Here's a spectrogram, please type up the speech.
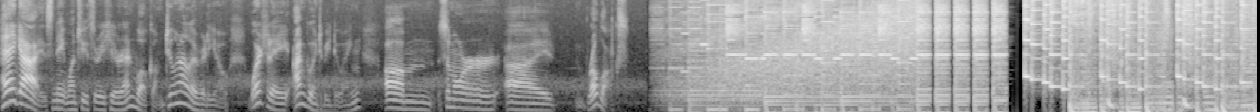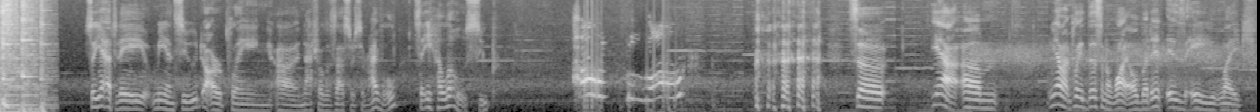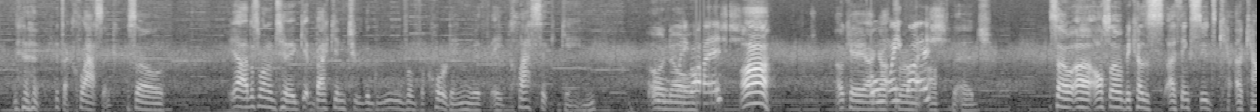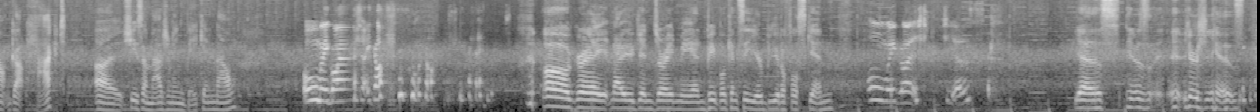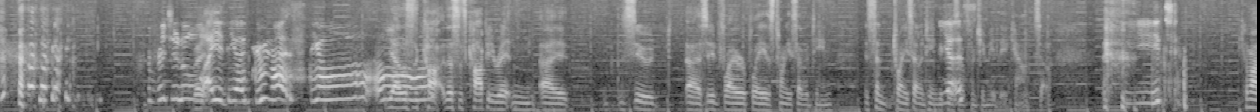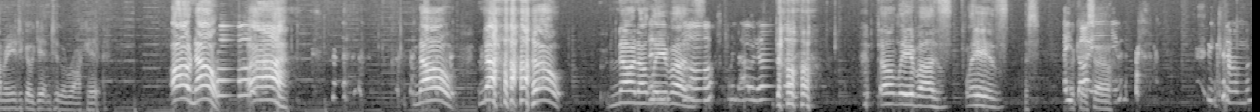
Hey guys, Nate123 here and welcome to another video where today I'm going to be doing um some more uh Roblox. So yeah, today me and Seud are playing uh, Natural Disaster Survival. Say hello, Soup. Oh, whoa. so, yeah, um, we haven't played this in a while, but it is a, like, it's a classic. So, yeah, I just wanted to get back into the groove of recording with a classic game. Oh, no. Oh my gosh. Ah! Okay, I Oh got my thrown gosh. off the edge. So, uh, also because I think Seud's ca- account got hacked, uh, she's imagining bacon now. Oh my gosh, I got Oh, great. Now you can join me and people can see your beautiful skin. Oh my gosh, yes. Yes, here's, here she is. Original Right. idea, do not steal. Oh. Yeah, this is co- this is copywritten. Uh, Seud, uh, Seudflyer plays 2017. It's in 2017 because Yes. that's when she made the account. So, Yeet. come on, we need to go get into the rocket. Oh no! Oh, Ah! No! No! No! Don't leave us! Don't, don't leave us, please. I Okay, died. so- because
